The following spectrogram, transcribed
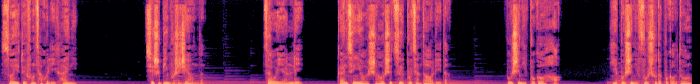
所以对方才会离开你。其实并不是这样的，在我眼里，感情有时候是最不讲道理的，不是你不够好，也不是你付出的不够多，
